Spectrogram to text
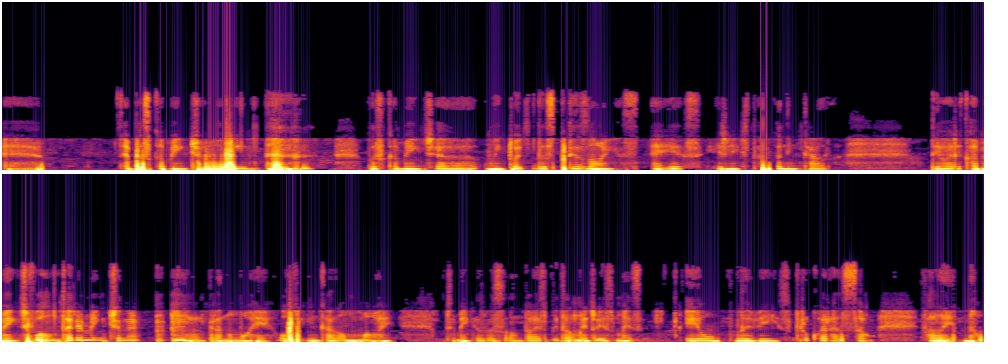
é, é basicamente o, basicamente a, o intuito das prisões é esse, que a gente tá ficando em casa teoricamente, voluntariamente, né? pra não morrer. Ou fica em casa ou morre. Se bem que as pessoas não estão respeitando muito isso, mas eu levei isso pro coração. Falei, não,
